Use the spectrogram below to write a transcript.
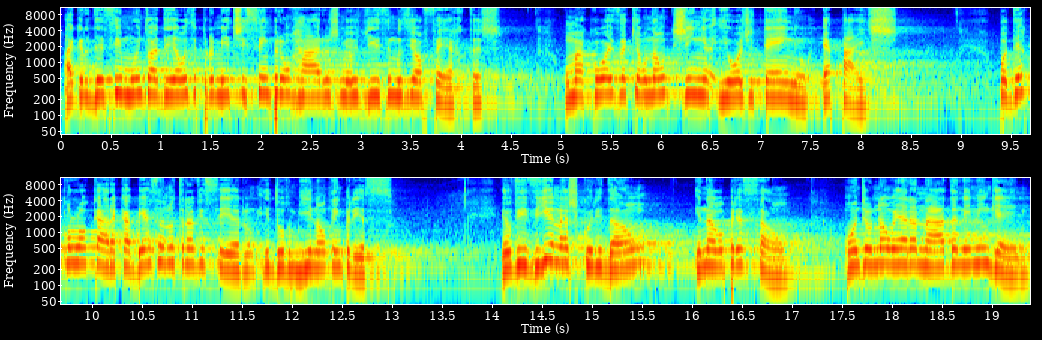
Agradeci muito a Deus e prometi sempre honrar os meus dízimos e ofertas. Uma coisa que eu não tinha e hoje tenho é paz. Poder colocar a cabeça no travesseiro e dormir não tem preço. Eu vivia na escuridão e na opressão onde eu não era nada nem ninguém.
